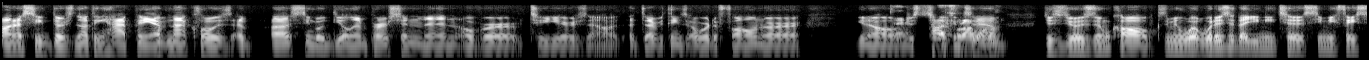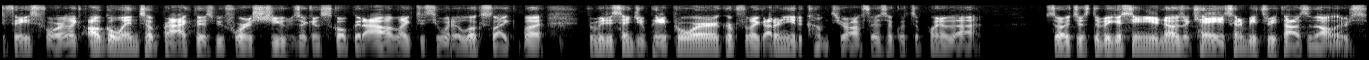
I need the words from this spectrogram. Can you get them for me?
honestly, there's nothing happening. I've not closed a, a single deal in person in over two years now. It's everything's over the phone or, you know, Yeah, just talking to I them. want. Just do a Zoom call. Because I mean, what, what is it that you need to see me face to face for? Like, I'll go into practice before a shoot so I can scope it out, like to see what it looks like. But for me to send you paperwork or for like, I don't need to come to your office. Like, what's the point of that? So it's just the biggest thing you need to know is like, hey, it's gonna be three thousand dollars.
